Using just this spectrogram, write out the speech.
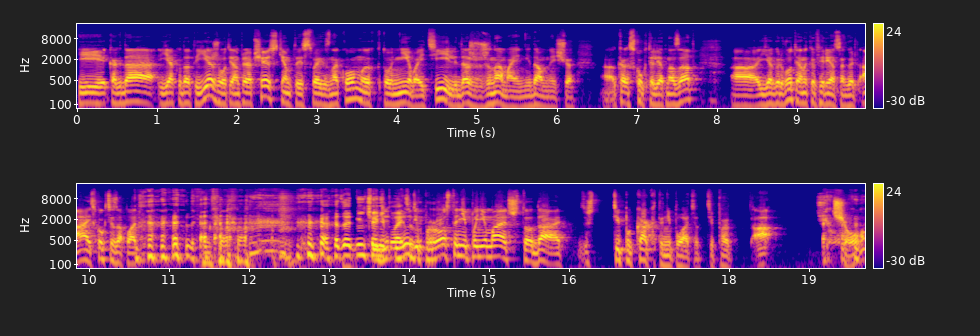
И когда я куда-то езжу, вот я, например, общаюсь с кем-то из своих знакомых, кто не в IT, или даже жена моя недавно еще, а, сколько-то лет назад, а, я говорю, вот я на конференции. Он говорит, а, и сколько тебе заплатят? За это ничего не платят. Люди просто не понимают, что, да, типа, как это не платят? Типа, а Чё?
